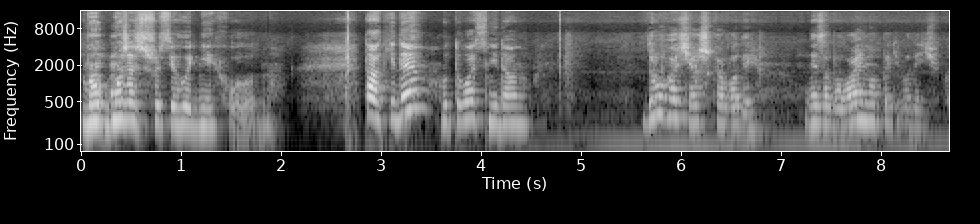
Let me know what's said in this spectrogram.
Мо- Може, що сьогодні холодно. Так, ідемо готувати сніданок. Друга чашка води. Не забуваємо пити водичку.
